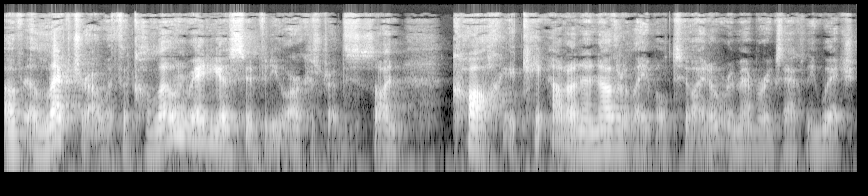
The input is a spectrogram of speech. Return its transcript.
of Elektra with the Cologne Radio Symphony Orchestra. This is on Koch. It came out on another label too. I don't remember exactly which.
